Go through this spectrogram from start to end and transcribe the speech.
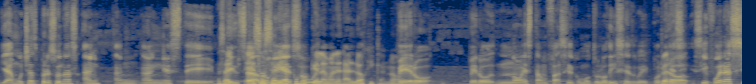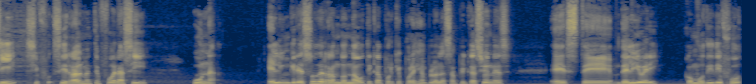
Ya muchas personas han, han, han este, O sea, pensado eso en sería eso, como que la manera lógica, ¿no? Pero, pero no es tan fácil como tú lo dices, güey. Porque Pero- si, si fuera así, si, si realmente fuera así, una, el ingreso de Randonáutica, porque por ejemplo las aplicaciones este, delivery, como Didi Food,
